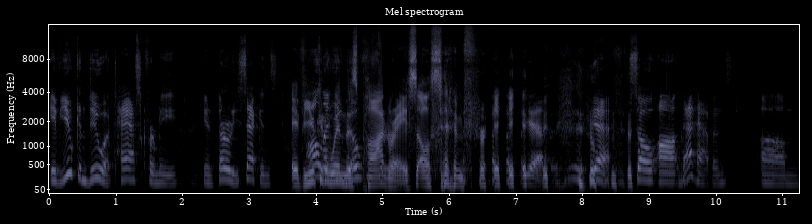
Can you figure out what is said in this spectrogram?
If you can do a task for me in 30 seconds, if you I'll let can win you this pod free." race, I'll set him free. Yeah. yeah. So uh, that happens. Um,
